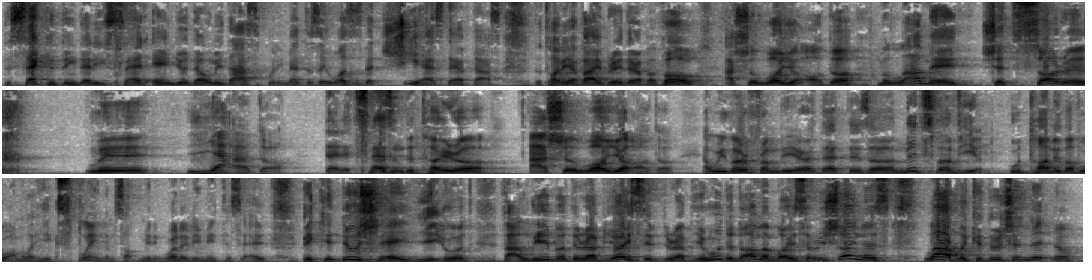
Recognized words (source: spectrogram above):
The second thing that he said eh, ein yud elo midas. What he meant to say was is that she has to have das. The Tani Abai Breder Abavo Ashaloya Ada Melamed Shetzarich Le Yaada. That it says in the Torah and we learn from there that there's a mitzvah of yid. Who tani lavu amala? He explained himself, meaning what did he mean to say? B'kedushe yid v'aliba the Rabbi Yosef the Rabbi Yehuda the Amma Rishonis lav l'kedushe nitnu.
